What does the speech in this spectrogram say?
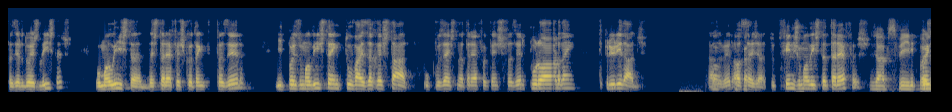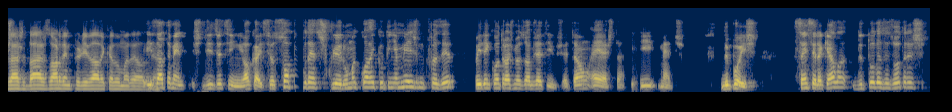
fazer duas listas, uma lista das tarefas que eu tenho que fazer e depois uma lista em que tu vais arrastar o que puseste na tarefa que tens de fazer por ordem de prioridades. Estás a ver? Okay. Ou seja, tu defines uma lista de tarefas. Já percebi. E depois, depois dás, ordem de prioridade a cada uma delas. Exatamente. Já. Diz assim, ok, se eu só pudesse escolher uma, qual é que eu tinha mesmo que fazer para ir de encontro aos meus objetivos? Então é esta. E metes. Depois, sem ser aquela, de todas as outras,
